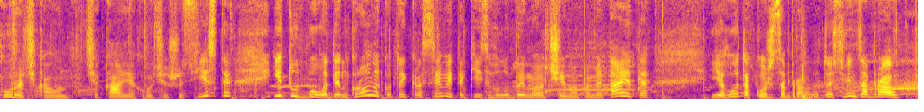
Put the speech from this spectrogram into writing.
Курочка он чекає, хоче щось їсти. І тут був один кролик, отой красивий, такий з голубими очима. Пам'ятаєте? Його також забрали. Тобто він забрав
